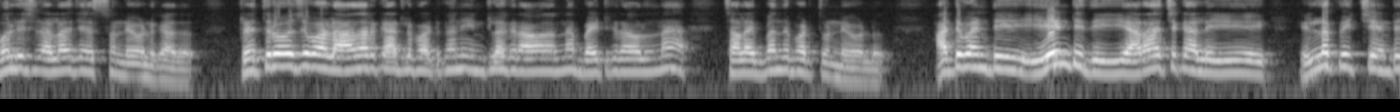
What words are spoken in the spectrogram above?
పోలీసులు అలౌ చేస్తుండేవాళ్ళు కాదు. ప్రతిరోజు వాళ్ళు ఆధార్ కార్డులు పట్టుకొని ఇంట్లోకి రావాలన్నా బయటికి రావాలన్నా చాలా ఇబ్బంది పడుతుండేవాళ్ళు. అటువంటి ఏంటిది? ఈ అరాచకాలు ఈ ఇళ్ళ పిచ్చి అంటే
